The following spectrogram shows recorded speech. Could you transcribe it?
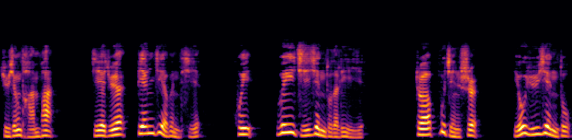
举行谈判解决边界问题会危及印度的利益。这不仅是由于印度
